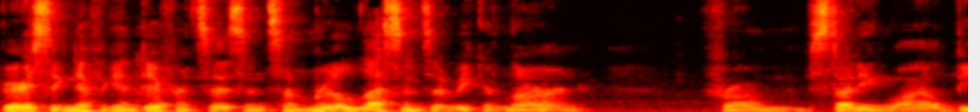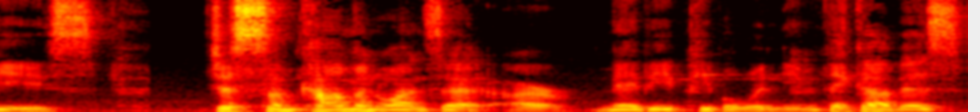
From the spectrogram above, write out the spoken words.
very significant differences and some real lessons that we can learn from studying wild bees. Just some common ones that are maybe people wouldn't even think of is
